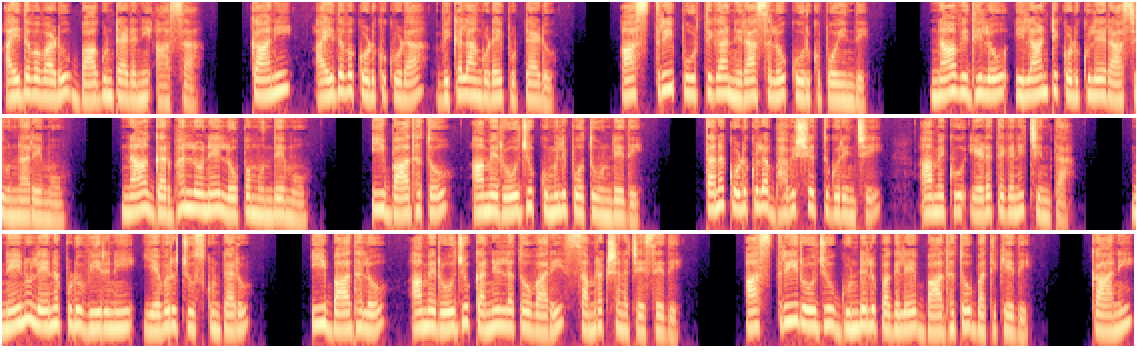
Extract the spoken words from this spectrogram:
ఐదవవాడు బాగుంటాడని ఆశ. కాని ఐదవ కొడుకు కూడా వికలాంగుడై పుట్టాడు. ఆ స్త్రీ పూర్తిగా నిరాశలో కూరుకుపోయింది. నా విధిలో ఇలాంటి కొడుకులే రాసి ఉన్నారేమో. నా గర్భంలోనే లోపముందేమో ఈ బాధతో ఆమె రోజూ కుమిలిపోతూ ఉండేది. తన కొడుకుల భవిష్యత్తు గురించి ఆమెకు ఎడతెగని చింత. నేను లేనప్పుడు వీరిని ఎవరు చూసుకుంటారు? ఈ బాధలో ఆమె రోజూ కన్నీళ్ళతో వారి సంరక్షణ చేసేది. ఆ స్త్రీ రోజూ గుండెలు పగలే బాధతో బతికేది. కాని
